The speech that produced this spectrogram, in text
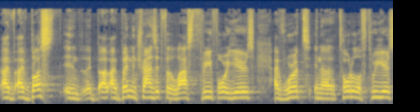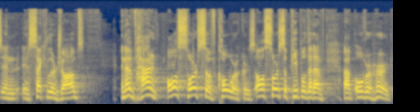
I've, I've bust in, I've been in transit for the last three, four years. I've worked in a total of three years in, in secular jobs. And I've had all sorts of coworkers, all sorts of people that I've, I've overheard.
